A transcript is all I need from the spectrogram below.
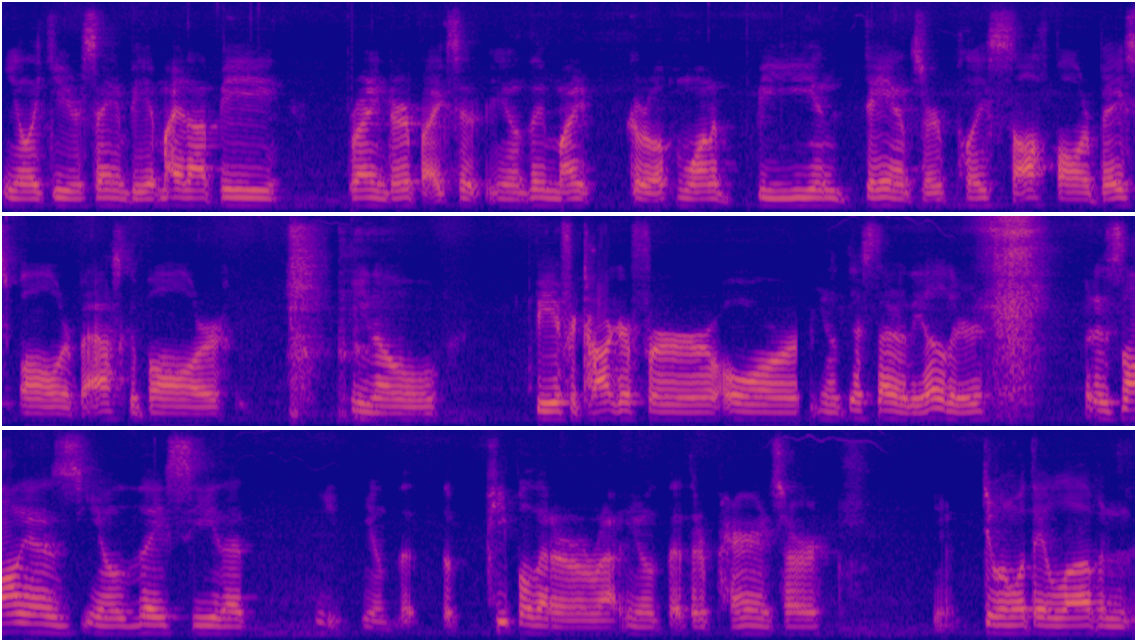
You know like you were saying be it might not be riding dirt bikes it, you know they might grow up and want to be in dance or play softball or baseball or basketball or you know be a photographer or you know this that or the other. But as long as you know they see that you know the, the people that are around you know that their parents are you know, doing what they love and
